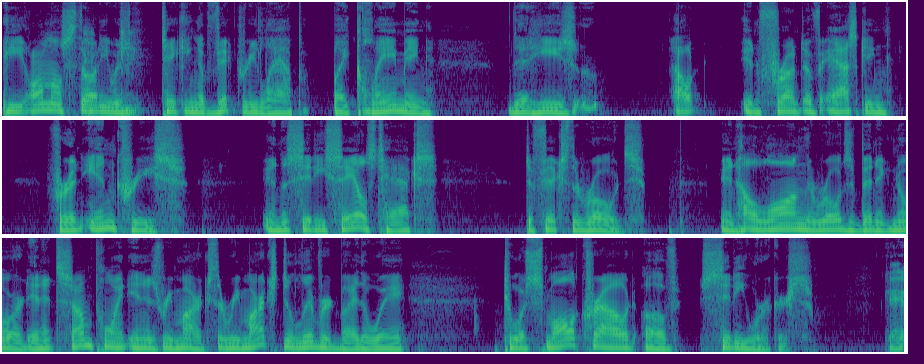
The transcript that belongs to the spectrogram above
he almost thought he was taking a victory lap by claiming that he's out in front of asking for an increase in the city sales tax to fix the roads and how long the roads have been ignored. And at some point in his remarks, the remarks delivered, by the way, to a small crowd of city workers. Okay.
